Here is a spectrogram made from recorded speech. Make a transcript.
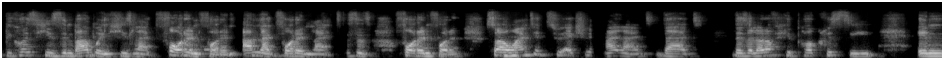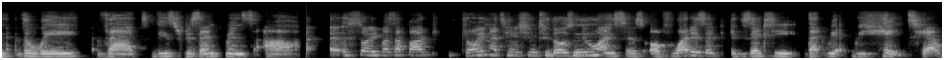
because he's Zimbabwean, he's like foreign, foreign. I'm like foreign lights. This is foreign, foreign. So mm-hmm. I wanted to actually highlight that there's a lot of hypocrisy in the way that these resentments are. So it was about drawing attention to those nuances of what is it exactly that we, we hate here?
